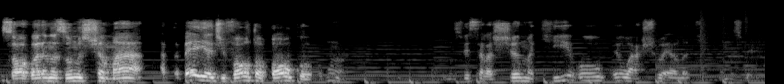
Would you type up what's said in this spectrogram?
Só agora nós vamos chamar a Tabeia de volta ao palco. Vamos ver se ela chama aqui ou eu acho ela aqui. Vamos ver.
